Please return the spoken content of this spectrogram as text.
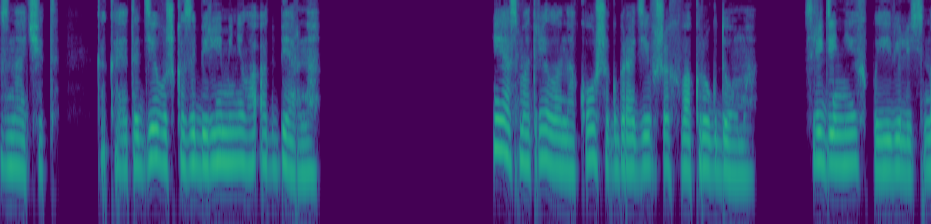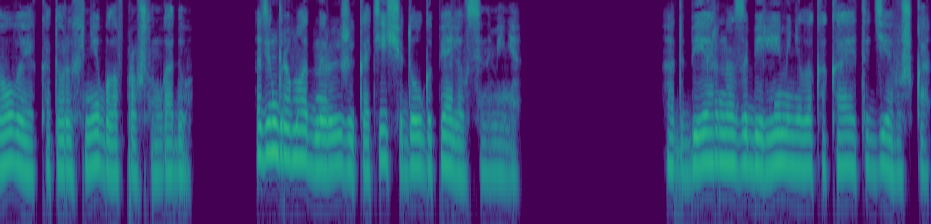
Значит, какая-то девушка забеременела от Берна. Я смотрела на кошек, бродивших вокруг дома. Среди них появились новые, которых не было в прошлом году. Один громадный рыжий котище долго пялился на меня. От Берна забеременела какая-то девушка.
